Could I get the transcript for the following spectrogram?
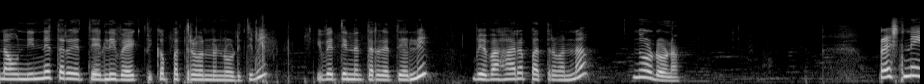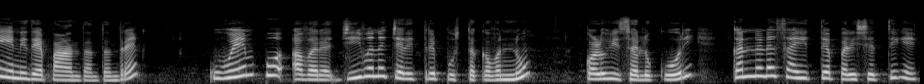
ನಾವು ನಿನ್ನೆ ತರಗತಿಯಲ್ಲಿ ವೈಯಕ್ತಿಕ ಪತ್ರವನ್ನು ನೋಡಿದ್ದೀವಿ. ಇವತ್ತಿನ ತರಗತಿಯಲ್ಲಿ ವ್ಯವಹಾರ ಪತ್ರವನ್ನು ನೋಡೋಣ. ಪ್ರಶ್ನೆ ಏನಿದೆಯಪ್ಪ ಅಂತಂತಂದರೆ, ಕುವೆಂಪು ಅವರ ಜೀವನ ಚರಿತ್ರೆ ಪುಸ್ತಕವನ್ನು ಕಳುಹಿಸಲು ಕೋರಿ ಕನ್ನಡ ಸಾಹಿತ್ಯ ಪರಿಷತ್ತಿಗೆ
